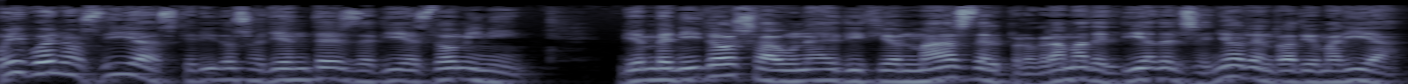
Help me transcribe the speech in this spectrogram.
Muy buenos días, queridos oyentes de Dies Domini. Bienvenidos a una edición más del programa del Día del Señor en Radio María.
